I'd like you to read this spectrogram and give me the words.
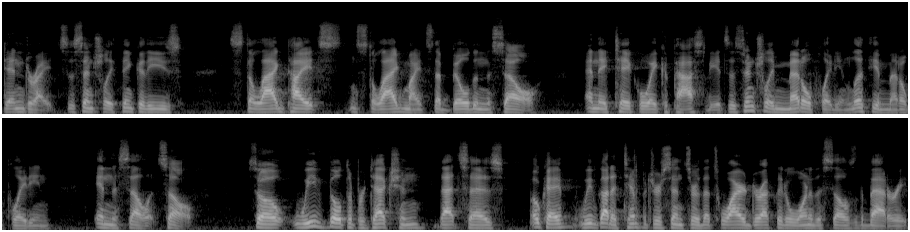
dendrites. Essentially, think of these stalactites and stalagmites that build in the cell and they take away capacity. It's essentially metal plating, lithium metal plating in the cell itself. So we've built a protection that says, okay, we've got a temperature sensor that's wired directly to one of the cells of the battery.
